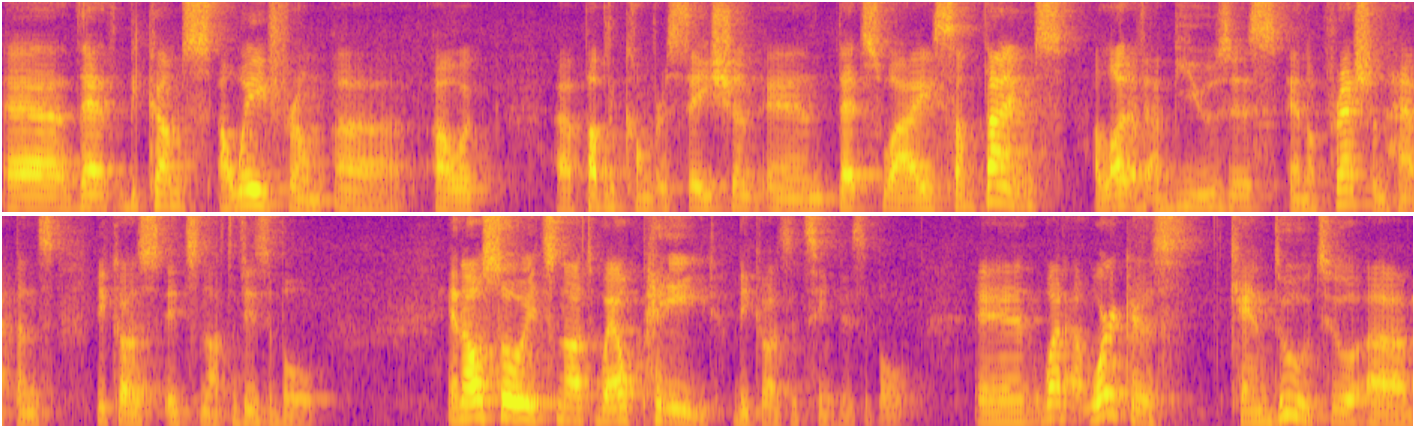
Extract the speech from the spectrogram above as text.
uh, that becomes away from uh, our uh, public conversation and that's why sometimes a lot of abuses and oppression happens because it's not visible. And also it's not well paid because it's invisible. And what workers can do to uh,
